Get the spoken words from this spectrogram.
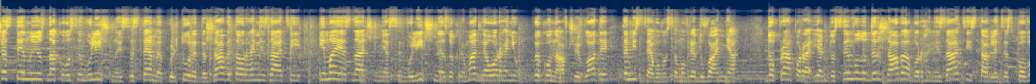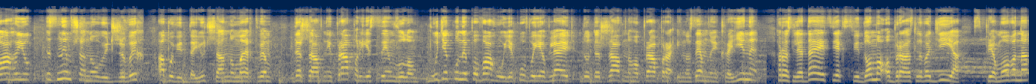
частиною знаково-символічної системи культури держави та організації і має значення символічне, зокрема для органів виконавчої влади та місцевого самоврядування. До прапора, як до символу держави або організації, ставляться з повагою, з ним вшановують живих або віддають шану мертвим. Державний прапор є символом. Будь-яку неповагу, яку виявляють до державного прапора іноземної країни, розглядається як свідома образлива дія, спрямована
